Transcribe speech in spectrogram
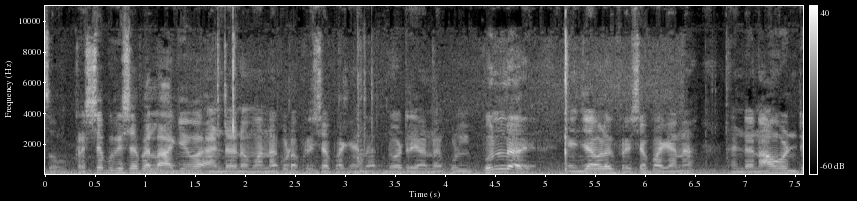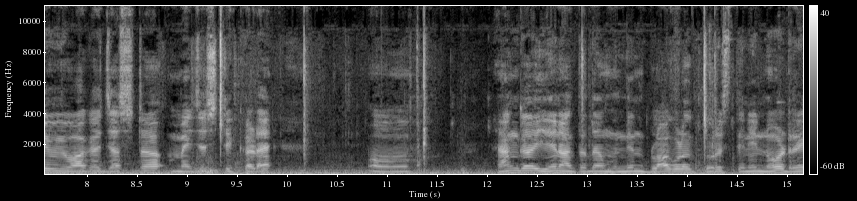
ಸೊ ಫ್ರೆಶ್ ಅಪ್ ಗಿಶಪ್ ಎಲ್ಲ ಆಗ್ಯಾವ ಆ್ಯಂಡ್ ನಮ್ಮ ಅಣ್ಣ ಕೂಡ ಫ್ರೆಶ್ ಅಪ್ ಆಗ್ಯಾನ. ನೋಡ್ರಿ ಅಣ್ಣ ಫುಲ್ ಫುಲ್ ಎಂಜಾಯ್ ಒಳಗೆ ಫ್ರೆಶ್ ಅಪ್ ಆಗ್ಯಾನ. ಆ್ಯಂಡ್ ನಾವು ಹೊಂಟಿವಿ ಇವಾಗ ಜಸ್ಟ್ ಮೆಜೆಸ್ಟಿಕ್ ಕಡೆ. ಹೆಂಗೆ ಏನಾಗ್ತದೆ ಮುಂದಿನ ಬ್ಲಾಗ್ ಒಳಗೆ ತೋರಿಸ್ತೀನಿ. ನೋಡ್ರಿ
